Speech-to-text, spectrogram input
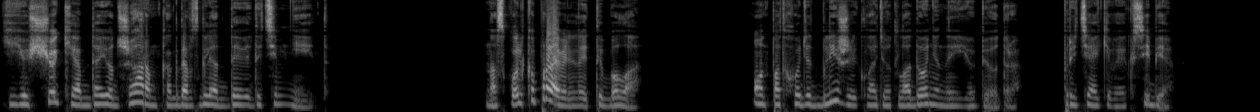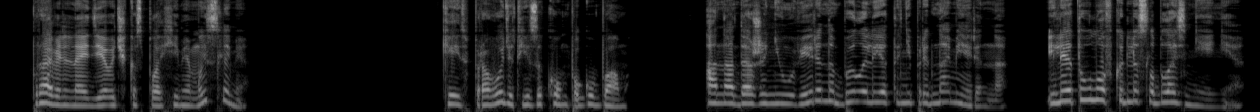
Ее щеки обдает жаром, когда взгляд Дэвида темнеет. «Насколько правильной ты была?» Он подходит ближе и кладет ладони на ее бедра, притягивая к себе. «Правильная девочка с плохими мыслями?» Кейт проводит языком по губам. Она даже не уверена, было ли это непреднамеренно, или это уловка для соблазнения.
